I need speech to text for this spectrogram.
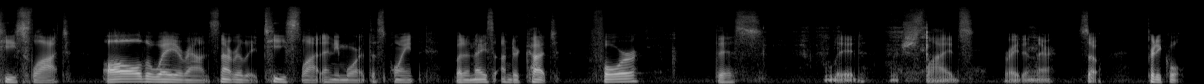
T slot all the way around. It's not really a T slot anymore at this point, but a nice undercut for this lid, which slides right in there. So pretty cool.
